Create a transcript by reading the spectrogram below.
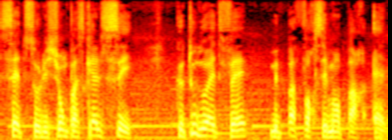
cette solution parce qu'elle sait que tout doit être fait, mais pas forcément par elle.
